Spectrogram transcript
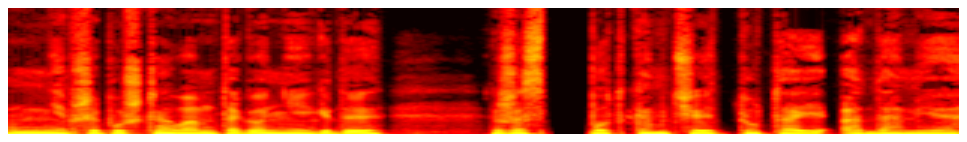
Nie przypuszczałam tego nigdy, że spotkam cię tutaj, Adamie.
